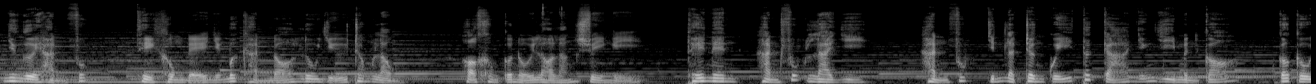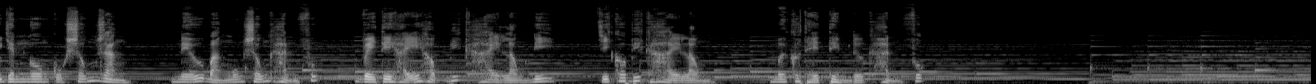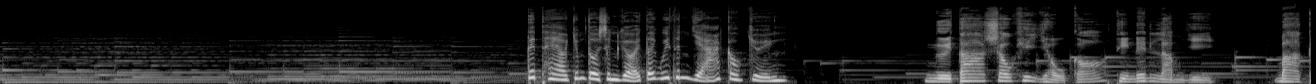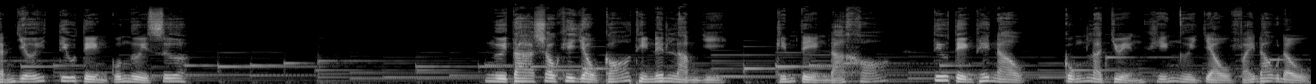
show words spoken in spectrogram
Nhưng người hạnh phúc thì không để những bất hạnh đó lưu giữ trong lòng. Họ không có nỗi lo lắng suy nghĩ. Thế nên hạnh phúc là gì? Hạnh phúc chính là trân quý tất cả những gì mình có. Có câu danh ngôn cuộc sống rằng nếu bạn muốn sống hạnh phúc, vậy thì hãy học biết hài lòng đi. Chỉ có biết hài lòng mới có thể tìm được hạnh phúc. Tiếp theo chúng tôi xin gửi tới quý thính giả câu chuyện Người ta sau khi giàu có thì nên làm gì? Ba cảnh giới tiêu tiền của người xưa Người ta sau khi giàu có thì nên làm gì? Kiếm tiền đã khó, tiêu tiền thế nào cũng là chuyện khiến người giàu phải đau đầu.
